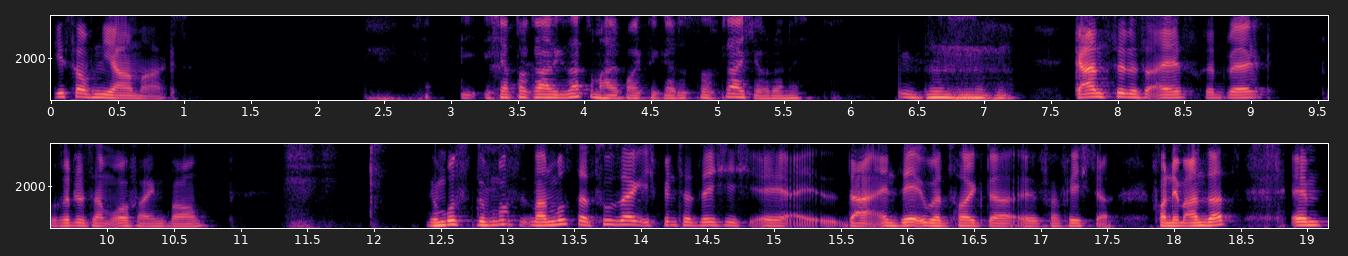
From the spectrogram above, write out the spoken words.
gehst du auf den Jahrmarkt. Ich habe doch gerade gesagt zum Heilpraktiker, das ist das gleiche, oder nicht? Ganz dünnes Eis, Rittberg. Du rüttelst am Ohrfeigenbaum. Du musst, du musst, man muss dazu sagen, ich bin tatsächlich äh, da ein sehr überzeugter äh, Verfechter von dem Ansatz. Ähm,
